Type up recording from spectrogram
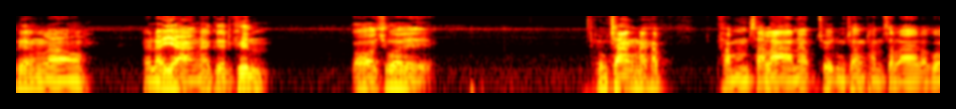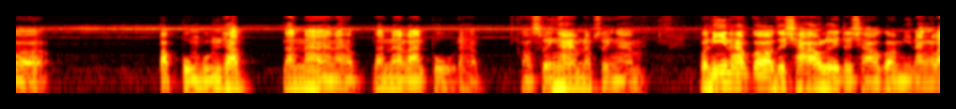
เรื่องราวหลายๆอย่างนะเกิดขึ้น ก็ช่วยลุงช่างนะครับทำศาลานะครับ ช่วยลุงช่างทำศาลาแล้วก็ปรับปรุงภูมิทัศน์ด้านหน้านะครับ ด้านหน้าลานปู่นะครับก็สวยงามนะครับสวยงาม วันนี้นะครับก็แต่เช้าเลยแต่เช้าก็มีนางร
